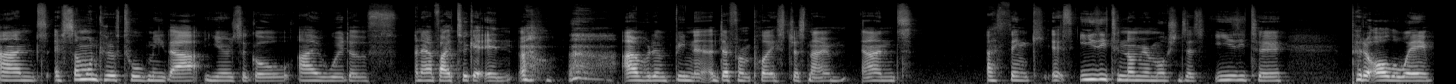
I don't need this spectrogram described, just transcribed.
And if someone could have told me that years ago, I would have and if I took it in, I would have been in a different place just now. And I think it's easy to numb your emotions. It's easy to put it all away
